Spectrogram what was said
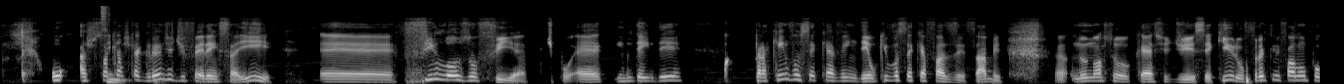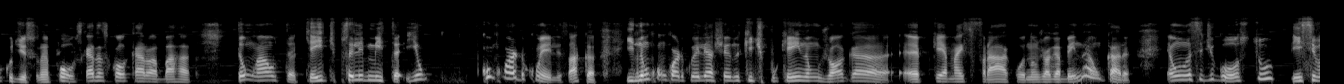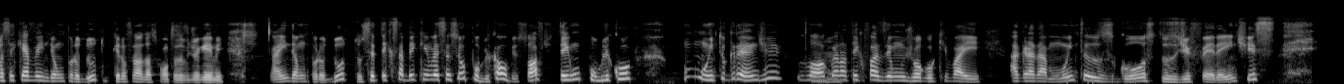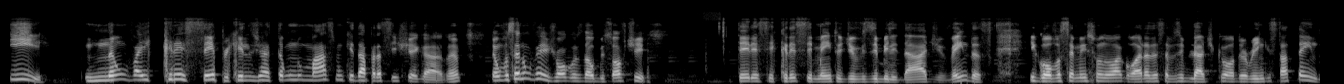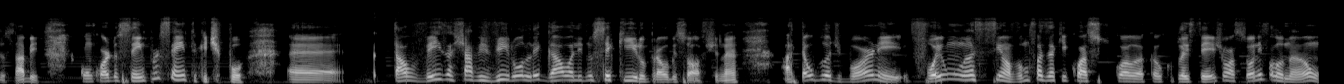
O, acho, só Sim. que acho que a grande diferença aí é filosofia. Tipo, é entender para quem você quer vender, o que você quer fazer, sabe? Ah, no nosso cast de Sekiro, o Franklin falou um pouco disso, né? Pô, os caras colocaram a barra tão alta que aí, tipo, você limita. E eu concordo com ele, saca? E não concordo com ele achando que, tipo, quem não joga é porque é mais fraco ou não joga bem. Não, cara. É um lance de gosto. E se você quer vender um produto, porque no final das contas o videogame ainda é um produto, você tem que saber quem vai ser o seu público. A Ubisoft tem um público muito grande, logo uhum. ela tem que fazer um jogo que vai agradar muitos gostos diferentes e não vai crescer, porque eles já estão no máximo que dá para se chegar, né? Então você não vê jogos da Ubisoft ter esse crescimento de visibilidade, vendas, igual você mencionou agora dessa visibilidade que o Other Ring está tendo, sabe? Concordo 100% que, tipo, é, talvez a chave virou legal ali no Sekiro para a Ubisoft, né? Até o Bloodborne foi um lance assim, ó, vamos fazer aqui com, com, a, com o PlayStation. A Sony falou não,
